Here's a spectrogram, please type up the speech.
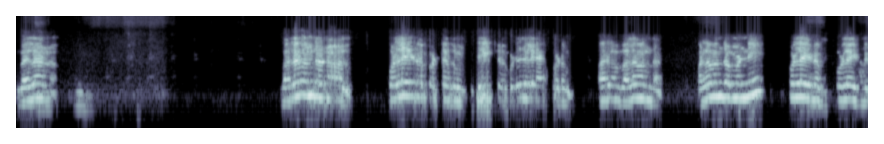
பலன் பலவந்தனால் கொள்ளையிடப்பட்டதும் விடுவிக்க விடுதலையாக்கப்படும். பாருங்க பலவந்தன். பலவந்தம் பண்ணி கொள்ளையிட கொள்ளையிட்டு.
